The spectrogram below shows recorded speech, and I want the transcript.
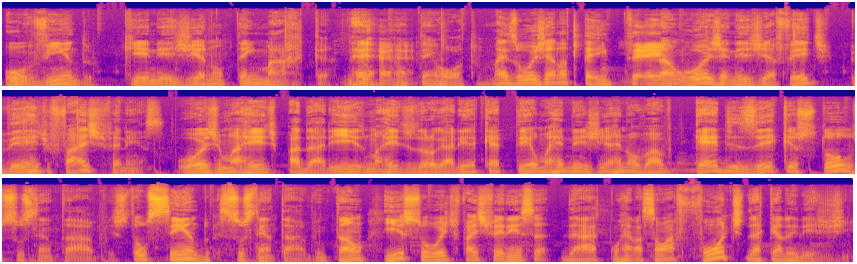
ouvindo que energia não tem marca, né? Não tem rótulo. Mas hoje ela tem. Tem. Então, hoje a energia verde, verde faz diferença. Hoje, uma rede de padaria, uma rede de drogaria quer ter uma energia renovável. Quer dizer que estou sustentável, estou sendo sustentável. Então, isso hoje faz diferença da, com relação à fonte daquela energia.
